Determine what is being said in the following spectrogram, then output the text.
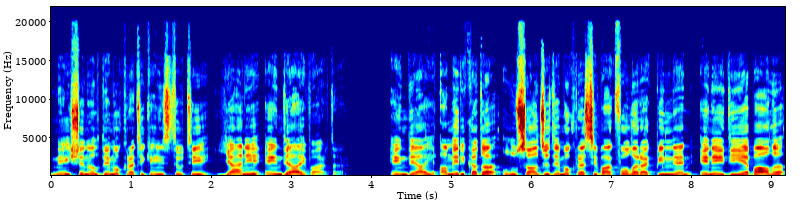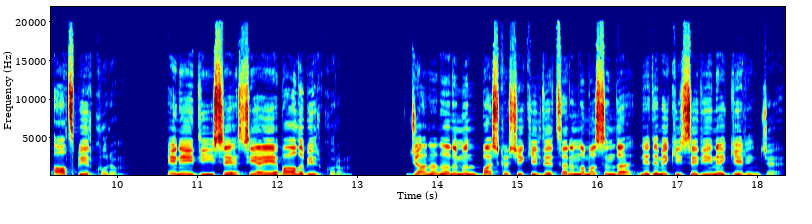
National Democratic Institute yani NDI vardı. NDI, Amerika'da Ulusalcı Demokrasi Vakfı olarak bilinen NAD'ye bağlı alt bir kurum. NAD ise CIA'ye bağlı bir kurum. Canan Hanım'ın başka şekilde tanımlamasında ne demek istediğine gelince.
